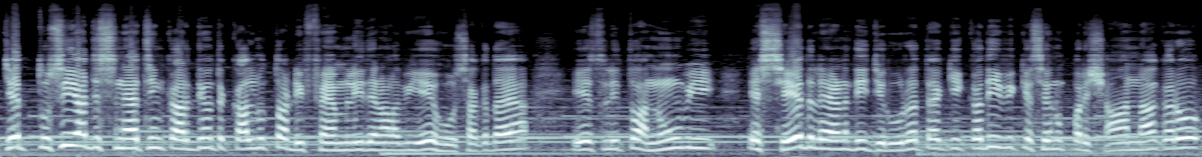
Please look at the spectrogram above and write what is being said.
ਜੇ ਤੁਸੀਂ ਅੱਜ ਸਨੈਚਿੰਗ ਕਰਦੇ ਹੋ, ਤੇ ਕੱਲ ਨੂੰ ਤੁਹਾਡੀ ਫੈਮਿਲੀ ਦੇ ਨਾਲ ਵੀ ਇਹ ਹੋ ਸਕਦਾ ਆ। ਇਸ ਲਈ ਤੁਹਾਨੂੰ ਵੀ ਇਹ ਸੇਧ ਲੈਣ ਦੀ ਜ਼ਰੂਰਤ ਹੈ ਕਿ ਕਦੀ ਵੀ ਕਿਸੇ ਨੂੰ ਪਰੇਸ਼ਾਨ ਨਾ ਕਰੋ,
